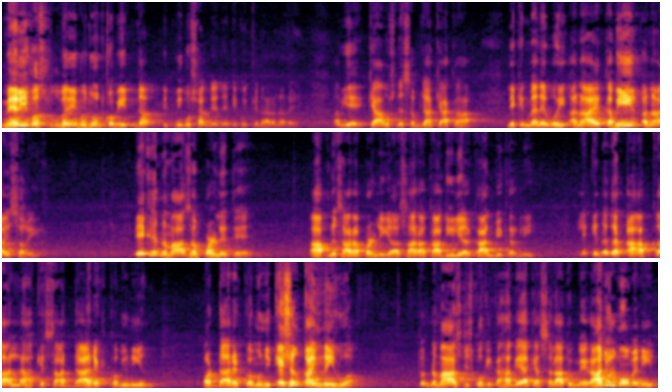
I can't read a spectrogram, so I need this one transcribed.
मेरी वस्तु मेरी वजूद को भी इतना, इतनी वसत दे दे कि कोई किनारा ना रहे। अब ये क्या उसने समझा, क्या कहा? लेकिन मैंने वही अनाय कबीर, अनाय सगीर। एक है नमाज़ हम पढ़ लेते हैं। आपने सारा पढ़ लिया, सारा तादील अरकान भी कर ली। लेकिन अगर आपका अल्लाह के साथ डायरेक्ट कम्युनियन और डायरेक्ट कम्युनिकेशन कायम नहीं हुआ तो नमाज़ जिसको कि कहा गया कि सलात मेराजुलमोमिन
